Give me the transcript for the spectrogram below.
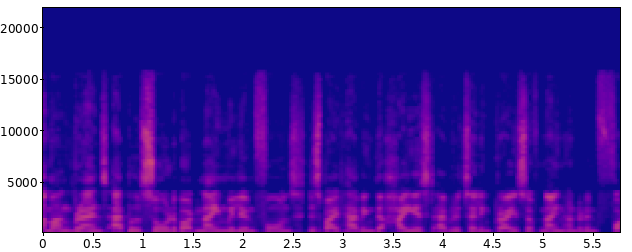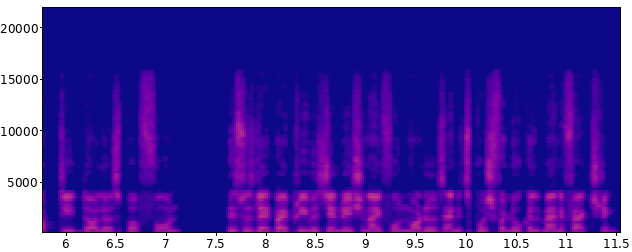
Among brands, Apple sold about 9 million phones despite having the highest average selling price of $940 per phone. This was led by previous generation iPhone models and its push for local manufacturing.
